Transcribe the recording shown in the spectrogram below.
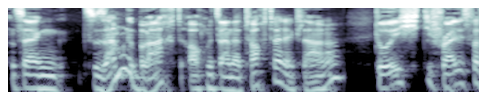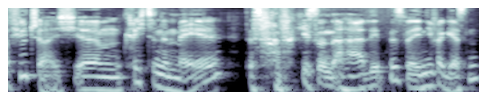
sozusagen zusammengebracht, auch mit seiner Tochter, der Clara, durch die Fridays for Future. Ich ähm, kriegte eine Mail, das war wirklich so ein Aha-Erlebnis, werde ich nie vergessen.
